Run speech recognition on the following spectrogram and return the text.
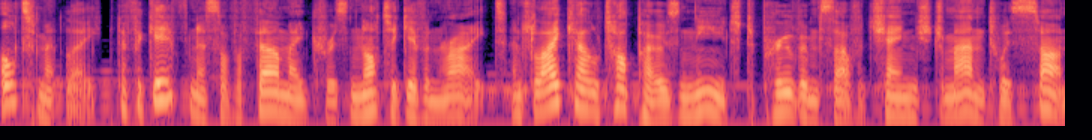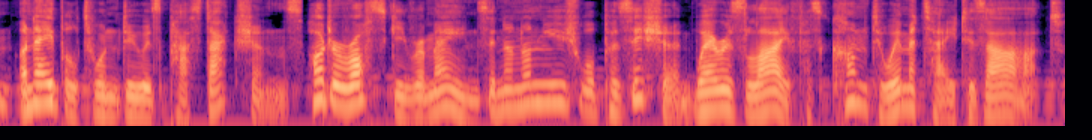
Ultimately, the forgiveness of a filmmaker is not a given right, and like El Topo's need to prove himself a changed man to his son, unable to undo his past actions, Jodorowsky remains in an unusual position where his life has come to imitate his art.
